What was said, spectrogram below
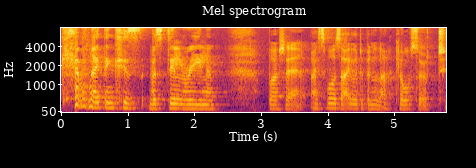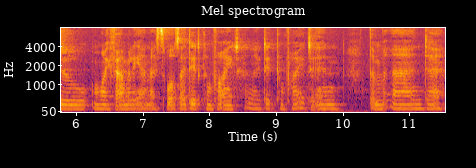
Kevin, I think, is, was still reeling. But uh, I suppose I would have been a lot closer to my family, and I suppose I did confide, and I did confide in them, and uh,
